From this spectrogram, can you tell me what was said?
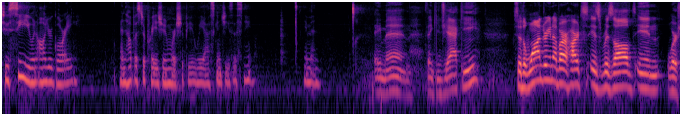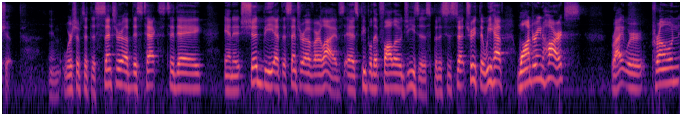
to see you in all your glory. And help us to praise you and worship you, we ask in Jesus' name. Amen. Amen. Thank you, Jackie. So, the wandering of our hearts is resolved in worship. And worship's at the center of this text today, and it should be at the center of our lives as people that follow Jesus. But it's just that truth that we have wandering hearts, right? We're prone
